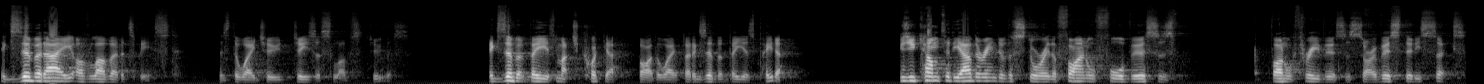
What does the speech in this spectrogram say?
Exhibit A of love at its best is the way Jesus loves Judas. Exhibit B is much quicker, by the way, but Exhibit B is Peter. Because you come to the other end of the story, the final four verses, final three verses, sorry, verse 36.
